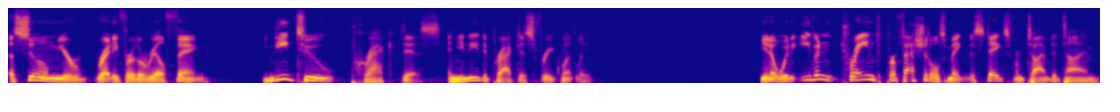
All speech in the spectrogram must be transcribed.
assume you're ready for the real thing. You need to practice, and you need to practice frequently. You know, when even trained professionals make mistakes from time to time,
